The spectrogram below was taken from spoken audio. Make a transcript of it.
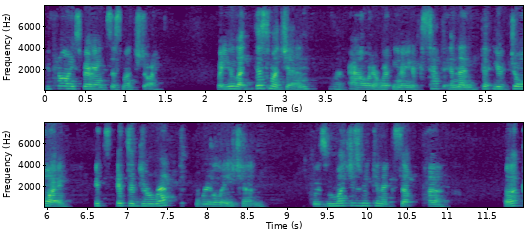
you can only experience this much joy. But you let this much in, or out or what you know you accept it. and then th- your joy it's it's a direct relation as much as we can accept the book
